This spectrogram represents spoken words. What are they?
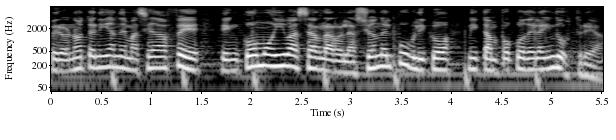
pero no tenían demasiada fe en cómo iba a ser la relación del público ni tampoco de la industria.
